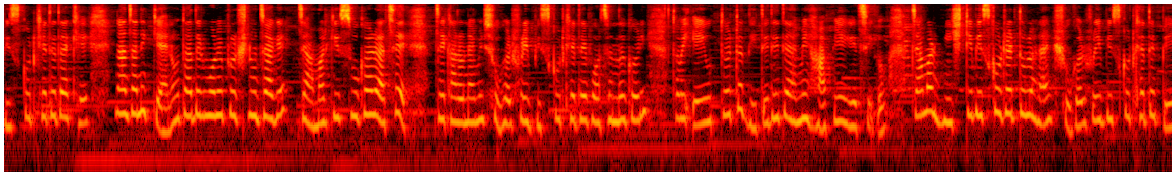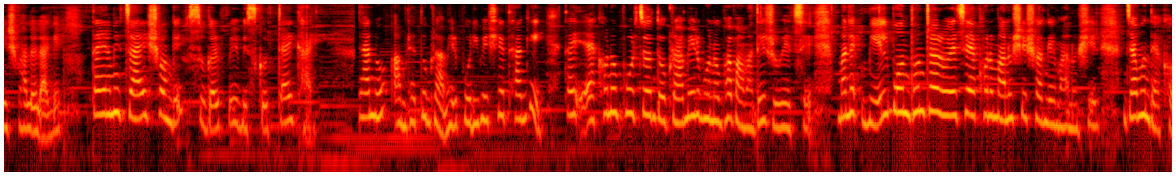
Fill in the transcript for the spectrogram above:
বিস্কুট খেতে দেখে, না জানি কেন তাদের মনে প্রশ্ন জাগে যে আমার কি সুগার আছে, যে কারণে আমি সুগার ফ্রি বিস্কুট খেতে পছন্দ করি। তবে এই উত্তরটা দিতে দিতে আমি হাঁপিয়ে গেছি গো, যে আমার মিষ্টি বিস্কুটের তুলনায় সুগার ফ্রি বিস্কুট খেতে বেশ ভালো লাগে। তাই আমি চায়ের সঙ্গে সুগার ফ্রি বিস্কুটটাই খাই। জানো আমরা তো গ্রামের পরিবেশে থাকি, তাই এখনও পর্যন্ত গ্রামের মনোভাব আমাদের রয়েছে। মানে মেলবন্ধনটা রয়েছে এখনও মানুষের সঙ্গে মানুষের। যেমন দেখো,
